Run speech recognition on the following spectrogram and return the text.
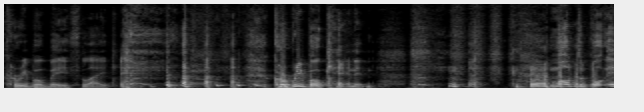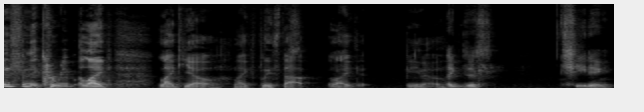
Kuriboh based, like Kuriboh cannon, multiple infinite Kuriboh, like, like yo, like please stop, like you know, like just cheating.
